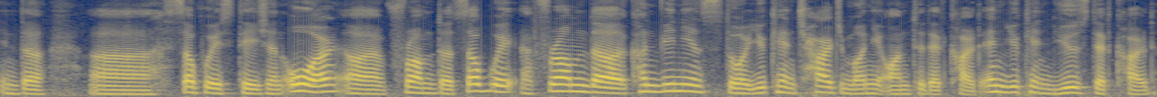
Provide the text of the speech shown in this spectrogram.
in the uh, subway station or uh, from the subway uh, from the convenience store you can charge money onto that card and you can use that card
